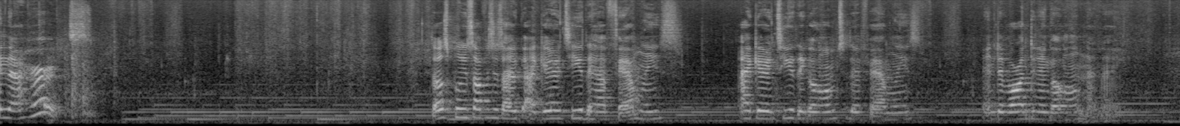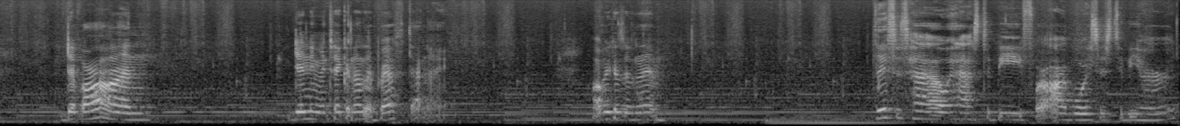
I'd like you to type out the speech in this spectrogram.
And that hurts. Those police officers, I, I guarantee you, they have families. I guarantee you, they go home to their families. And Devon didn't go home that night. Devon didn't even take another breath that night. All because of them. This is how it has to be for our voices to be heard.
